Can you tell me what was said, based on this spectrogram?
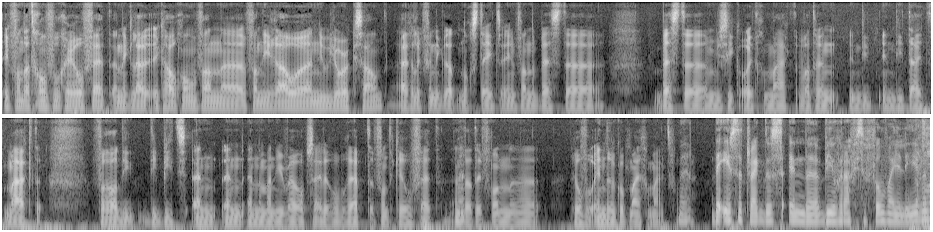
ik vond dat gewoon vroeger heel vet. En ik, ik hou gewoon van, eh, van die rauwe New York sound. Eigenlijk vind ik dat nog steeds een van de beste, beste muziek ooit gemaakt. Wat hun in die, in die tijd maakte. Vooral die, die beats en, en, en de manier waarop zij erop rapte, vond ik heel vet. En Ja. dat heeft gewoon eh, heel veel indruk op mij gemaakt. Ja. De eerste track dus in de biografische film van je leven.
